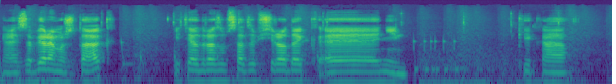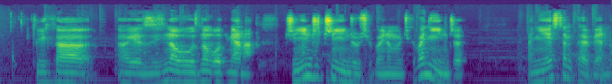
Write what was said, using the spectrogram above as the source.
Ja zabiorę może tak. I tutaj od razu wsadzę w środek e, nin. Kilka, kilka, o Jezu, i znowu, znowu odmiana. Czy ninja, czy ninja się powinno mówić? Chyba ninja. A nie jestem pewien.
